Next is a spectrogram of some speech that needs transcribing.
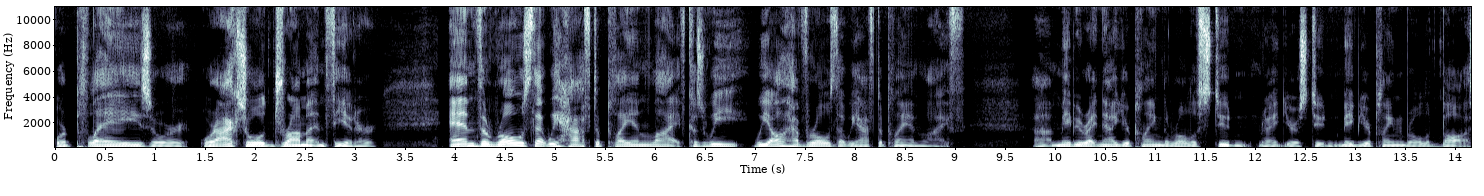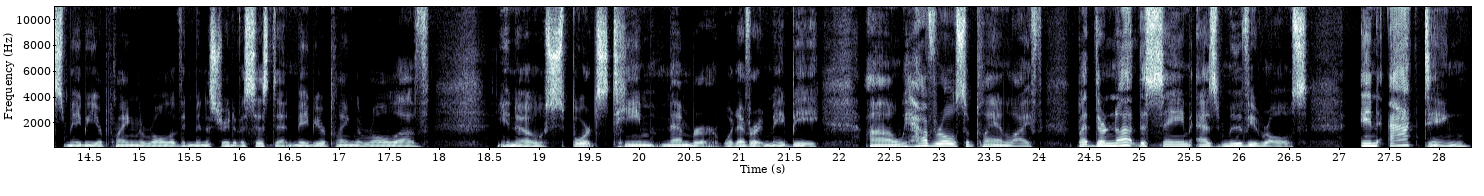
or plays or or actual drama and theater and the roles that we have to play in life because we we all have roles that we have to play in life. Uh, maybe right now you're playing the role of student right? You're a student. Maybe you're playing the role of boss. Maybe you're playing the role of administrative assistant. Maybe you're playing the role of you know sports team member whatever it may be. Uh, we have roles to play in life but they're not the same as movie roles. In acting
